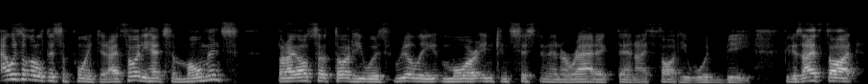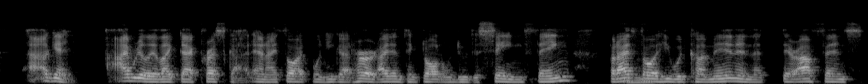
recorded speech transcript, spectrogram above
I was a little disappointed. I thought he had some moments, but I also thought he was really more inconsistent and erratic than I thought he would be. Because I thought, again, I really like Dak Prescott, and I thought when he got hurt, I didn't think Dalton would do the same thing. But I mm-hmm. thought he would come in and that their offense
